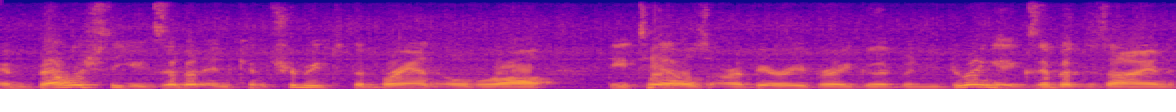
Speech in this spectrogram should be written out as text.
embellish the exhibit and contribute to the brand overall. Details are very, very good. When you're doing exhibit design,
